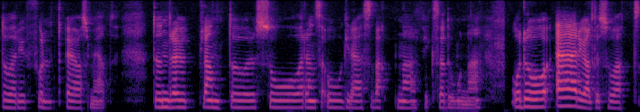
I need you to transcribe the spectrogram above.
då är det ju fullt ös med att dundra ut plantor, så, rensa ogräs, vattna, fixa dona. Och då är det ju alltid så att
